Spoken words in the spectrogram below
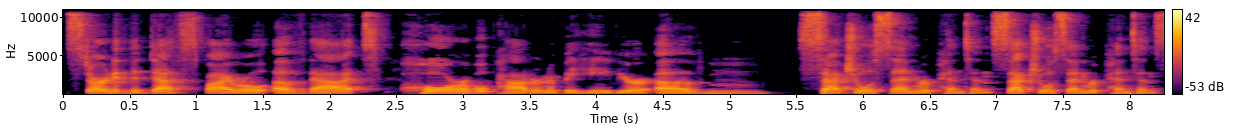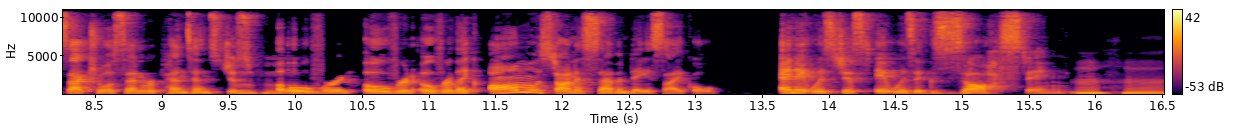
started the death spiral of that horrible pattern of behavior of mm. sexual sin repentance, sexual sin repentance, sexual sin repentance just mm-hmm. over and over and over like almost on a 7-day cycle. And it was just it was exhausting. Mm-hmm.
